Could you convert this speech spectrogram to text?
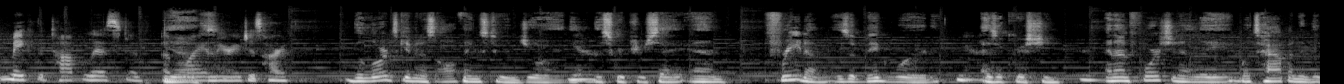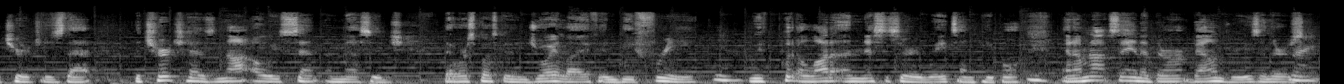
make the top list of, of yes. why a marriage is hard. The Lord's given us all things to enjoy, yeah. the scriptures say. And freedom is a big word yeah. as a Christian. Mm-hmm. And unfortunately, what's happened in the church is that the church has not always sent a message that we're supposed to enjoy life and be free. We've put a lot of unnecessary weights on people. And I'm not saying that there aren't boundaries and there's right.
